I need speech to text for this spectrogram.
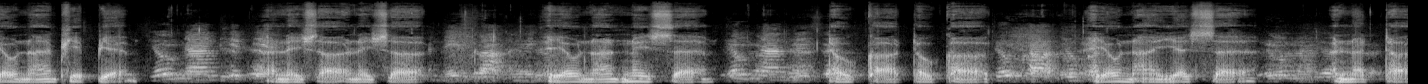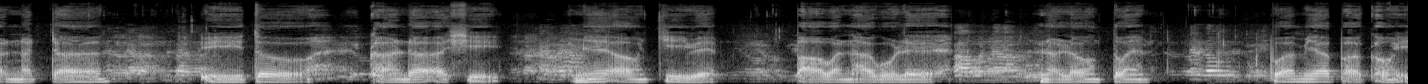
ယုံနံဖြစ်ပြက်ယုံ နာဖြစ်ပြအနိစ္စအနိစ္စအိစ္ဆာအိယုံနာနှိစ္စယုံနာနိစ္စဒုက္ခဒုက္ခဒုက္ခဒုက္ခယုံနာယစ္စအနတ္တအနတ္တဤသို့ခန္ဓာအရှိမြဲအောင်ကြည့်၍ဘာဝနာကိုလည်းဘာဝနာကိုနှလုံးသွင်းနှလုံးသွင်း ပွားများပါကုန်၏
